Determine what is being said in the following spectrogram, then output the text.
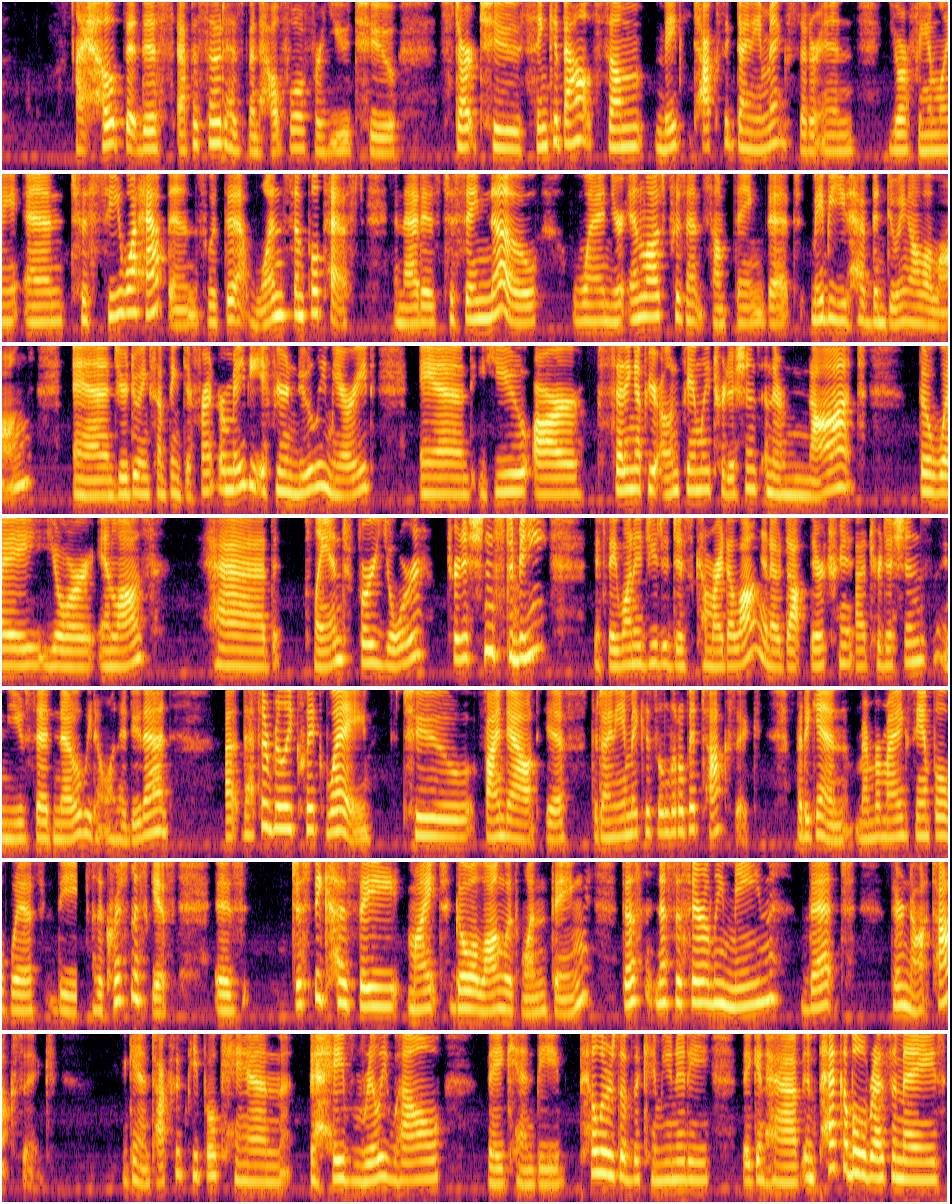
I hope that this episode has been helpful for you to start to think about some maybe toxic dynamics that are in your family and to see what happens with that one simple test. And that is to say no when your in laws present something that maybe you have been doing all along and you're doing something different. Or maybe if you're newly married and you are setting up your own family traditions and they're not the way your in laws had planned for your traditions to be. If they wanted you to just come right along and adopt their tra- uh, traditions, and you've said, no, we don't want to do that, uh, that's a really quick way to find out if the dynamic is a little bit toxic. But again, remember my example with the, the Christmas gifts is just because they might go along with one thing doesn't necessarily mean that they're not toxic again, toxic people can behave really well. They can be pillars of the community. They can have impeccable resumes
